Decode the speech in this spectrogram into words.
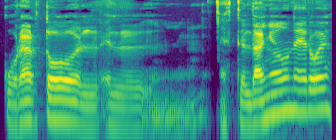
curar todo el, este, el daño de un héroe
